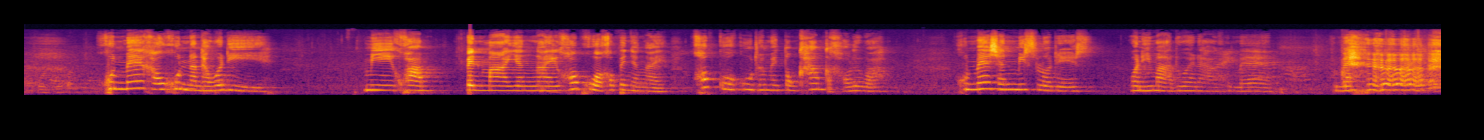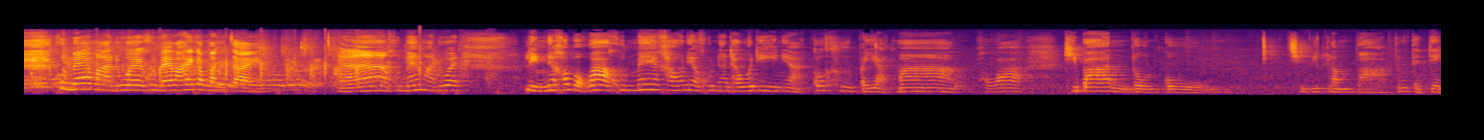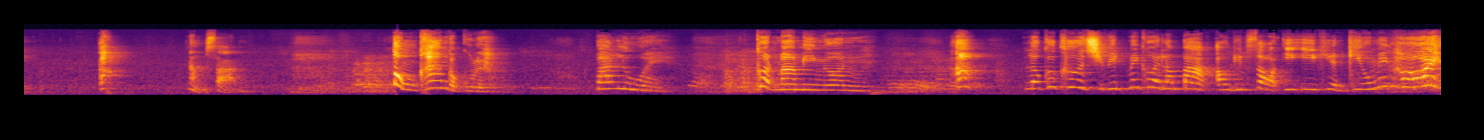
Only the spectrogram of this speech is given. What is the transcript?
ๆ คุณแม่เขาคุณนันทวดี มีความเป็นมายังไง ครอบครัวเขาเป็นยังไง ครอบครัวกูทำไมตรงข้ามกับเขาเลยวะคุณแม่ฉันมิสโรเดสวันนี้มาด้วยนะคะคุณแม่ คุณแม่ คุณแม่มาด้วย คุณแม่มาให้กำลังใจอ่าคุณแม่มาด้วย หลินเนี่ยเขาบอกว่าคุณแม่เขาเนี่ยคุณนันทวดีเนี่ยก็คือประหยัดมาก เพราะว่าที่บ้านโดนโกง ชีวิตลำบากตั้งแต่เด็กหนังสารตรงข้ามกับกูเลย บ้านรวย เกิดมามีเงินอะ แล้วก็คือชีวิตไม่เคยลำบากเอาดินสออีอีเขียนคิ้วไม่เคย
